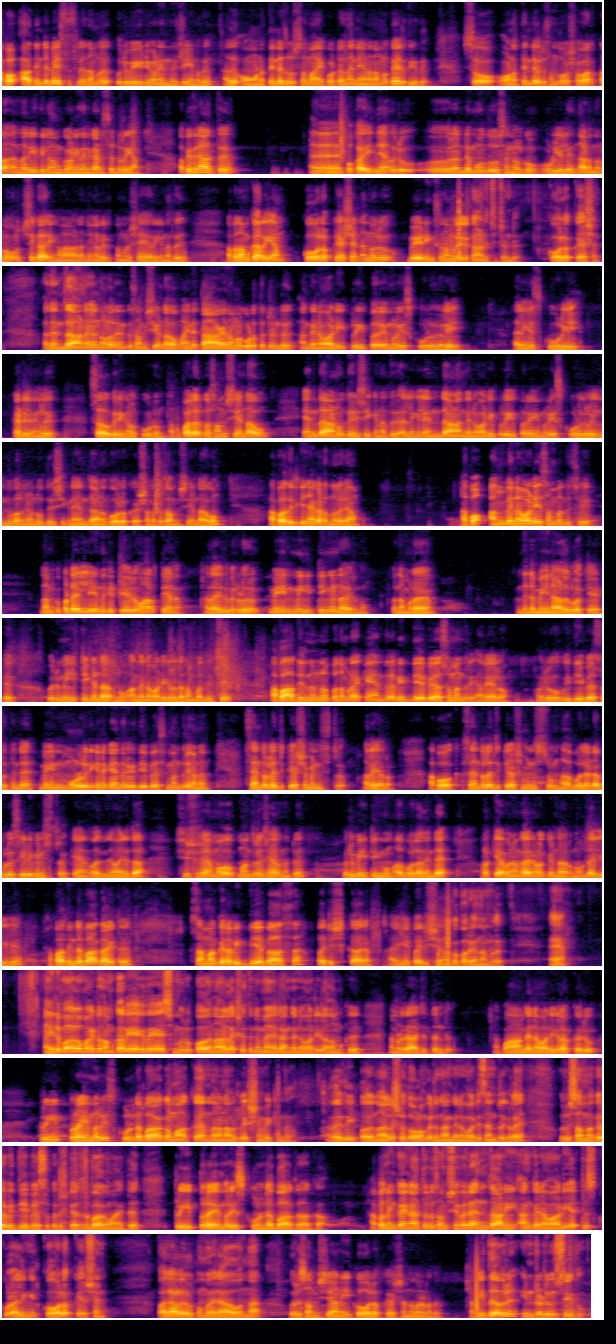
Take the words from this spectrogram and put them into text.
അപ്പോൾ അതിന്റെ ബേസിസിൽ നമ്മൾ ഒരു വീഡിയോ ആണ് ഇന്ന് ചെയ്യുന്നത് അത് ഓണത്തിന്റെ ദിവസമായിക്കോട്ടെ എന്ന് തന്നെയാണ് നമ്മൾ കരുതിയത്. സോ ഓണത്തിന്റെ ഒരു സന്തോഷ വാർത്ത എന്ന രീതിയിൽ നമുക്ക് വേണമെങ്കിൽ ഇതിനെ കൺസിഡർ ചെയ്യാം. അപ്പോൾ ഇതിനകത്ത് ഇപ്പോൾ കഴിഞ്ഞ ഒരു രണ്ട് മൂന്ന് ദിവസങ്ങൾക്ക് ഉള്ളിൽ നടന്നുള്ള കുറച്ച് കാര്യങ്ങളാണ് നിങ്ങളുടെ അടുത്ത് നമ്മൾ ഷെയർ ചെയ്യണത്. അപ്പോൾ നമുക്കറിയാം കോലൊക്കേഷൻ എന്നൊരു വേഡിങ്സ് നമ്മളിതിൽ കാണിച്ചിട്ടുണ്ട്. കോലൊക്കേഷൻ അതെന്താണ് എന്നുള്ളത് നിങ്ങൾക്ക് സംശയം ഉണ്ടാവും. അതിന് താഴെ നമ്മൾ കൊടുത്തിട്ടുണ്ട് അംഗനവാടി പ്രീ പ്രൈമറി സ്കൂളുകളിൽ അല്ലെങ്കിൽ സ്കൂളിൽ കണ്ടില്ലേ? നിങ്ങൾ സൗകര്യങ്ങൾ കൂടും. അപ്പോൾ പലർക്കും സംശയം ഉണ്ടാവും. എന്താണ് ഉദ്ദേശിക്കുന്നത്? അല്ലെങ്കിൽ എന്താണ് അംഗനവാടി പ്രീ പ്രൈമറി സ്കൂളുകളിൽ എന്ന് പറഞ്ഞുകൊണ്ട് ഉദ്ദേശിക്കുന്നത്? എന്താണ് കോലൊക്കേഷൻ എന്നൊക്കെ സംശയം ഉണ്ടാവും. അപ്പോൾ അതിലേക്ക് ഞാൻ കടന്നു വരാം. അപ്പോൾ അംഗനവാടിയെ സംബന്ധിച്ച് നമുക്കിപ്പോൾ ഡൽഹിയിൽ നിന്ന് കിട്ടിയ ഒരു വാർത്തയാണ്. അതായത് ഇവരുടെ ഒരു മെയിൻ മീറ്റിംഗ് ഉണ്ടായിരുന്നു. ഇപ്പോൾ നമ്മുടെ ഇതിന്റെ മെയിൻ ആളുകളൊക്കെ ആയിട്ട് ഒരു മീറ്റിംഗ് ഉണ്ടായിരുന്നു അംഗനവാടികളുടെ സംബന്ധിച്ച്. അപ്പോൾ അതിൽ നിന്ന് ഇപ്പോൾ നമ്മുടെ കേന്ദ്ര വിദ്യാഭ്യാസ മന്ത്രി അറിയാലോ? ഒരു വിദ്യാഭ്യാസത്തിന്റെ മെയിൻ മുകളിലിരിക്കുന്ന കേന്ദ്ര വിദ്യാഭ്യാസ മന്ത്രിയാണ് സെൻട്രൽ എഡ്യൂക്കേഷൻ മിനിസ്റ്റർ അറിയാലോ. അപ്പോൾ സെൻട്രൽ എഡ്യൂക്കേഷൻ മിനിസ്റ്ററും അതുപോലെ ഡബ്ല്യു സി ഡി മിനിസ്റ്റർ വനിത ശിശുക്ഷേമ വകുപ്പ് മന്ത്രിയും ചേർന്നിട്ട് ഒരു മീറ്റിങ്ങും അതുപോലെ അതിന്റെ പ്രഖ്യാപനവും കാര്യങ്ങളൊക്കെ ഉണ്ടായിരുന്നു ഡൽഹിയിൽ അപ്പോൾ അതിന്റെ ഭാഗമായിട്ട് സമഗ്ര വിദ്യാഭ്യാസ പരിഷ്കാരം അല്ലെങ്കിൽ പരീക്ഷ എന്നൊക്കെ പറയാം നമ്മൾ ഏ? അതിന്റെ ഭാഗമായിട്ട് നമുക്കറിയാം ഏകദേശം ഒരു പതിനാല് ലക്ഷത്തിന് മേലെ അംഗനവാടികൾ നമുക്ക് നമ്മുടെ രാജ്യത്തുണ്ട്. അപ്പോൾ ആ അംഗനവാടികളൊക്കെ ഒരു പ്രീ പ്രൈമറി സ്കൂളിന്റെ ഭാഗമാക്കുക എന്നാണ് അവർ ലക്ഷ്യം വെക്കുന്നത്. അതായത് ഈ പതിനാല് ലക്ഷത്തോളം വരുന്ന അംഗനവാടി സെന്ററുകളെ ഒരു സമഗ്ര വിദ്യാഭ്യാസ പരിഷ്കാരത്തിന്റെ ഭാഗമായിട്ട് പ്രീ പ്രൈമറി സ്കൂളിന്റെ ഭാഗമാക്കുക. അപ്പോൾ നിങ്ങൾക്ക് അതിനകത്തൊരു സംശയം വരാം എന്താണ് ഈ അംഗനവാടി അറ്റ് സ്കൂൾ അല്ലെങ്കിൽ കോ ലൊക്കേഷൻ പല ആളുകൾക്കും വരാവുന്ന ഒരു സംശയമാണ് ഈ കോ ലൊക്കേഷൻ എന്ന് പറയുന്നത്. അപ്പോൾ ഇത് അവർ ഇൻട്രൊഡ്യൂസ് ചെയ്തു.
